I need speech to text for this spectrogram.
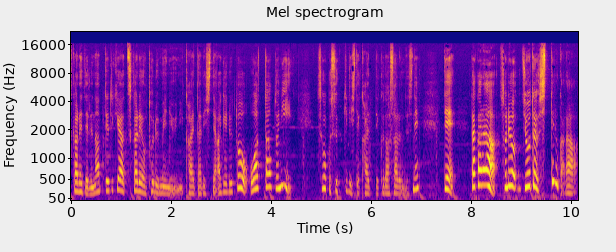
疲れてるなっていう時は疲れを取るメニューに変えたりしてあげると終わった後にすごくすっきりして帰ってくださるんですね。でだからそれを状態を知ってるから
